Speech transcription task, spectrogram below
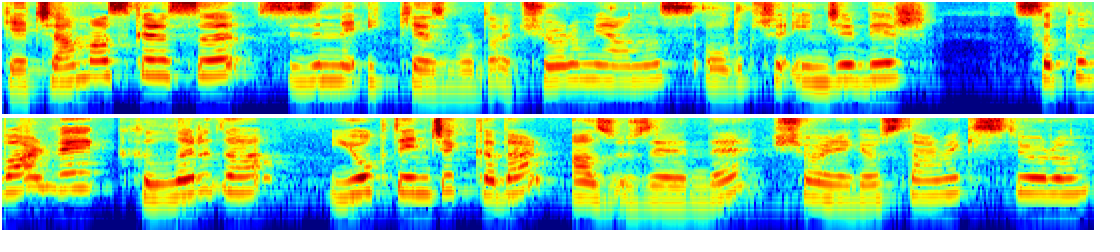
geçen maskarası. Sizinle ilk kez burada açıyorum yalnız. Oldukça ince bir sapı var ve kılları da yok denecek kadar az üzerinde. Şöyle göstermek istiyorum.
